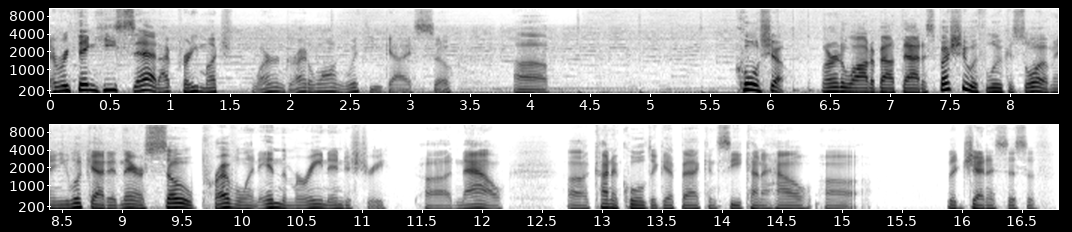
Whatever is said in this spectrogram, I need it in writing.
everything he said, I pretty much learned right along with you guys. So, uh, cool show learned a lot about that, especially with Lucas Oil. I mean, you look at it, and they're so prevalent in the marine industry uh, now. Uh, kind of cool to get back and see kind of how uh, the genesis of,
